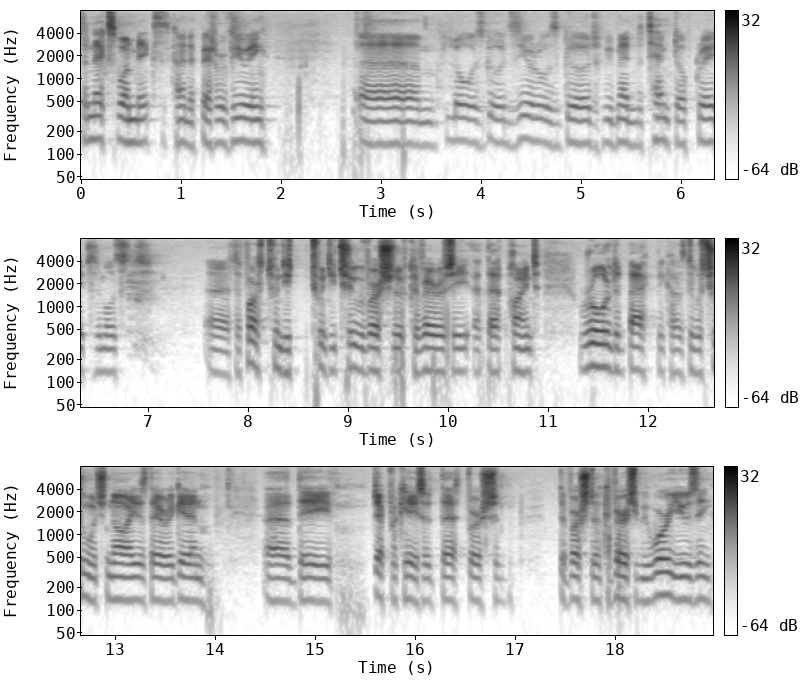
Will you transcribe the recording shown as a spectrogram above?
The next one makes it kind of better viewing. Um, low is good, zero is good. We made an attempt to upgrade to the most, uh, the first 2022 version of Coverity at that point, rolled it back because there was too much noise there again. Uh, they deprecated that version, the version of Coverity we were using.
